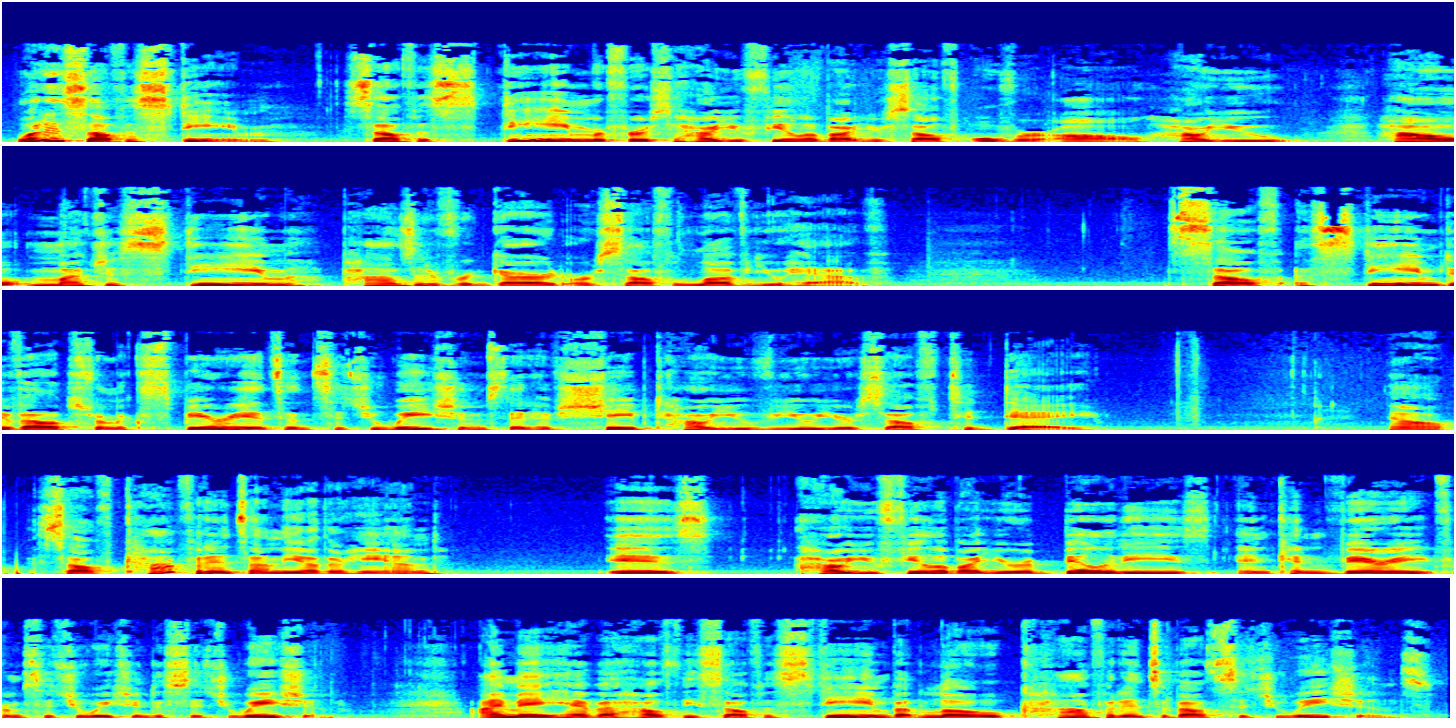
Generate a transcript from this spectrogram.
What is self esteem? Self esteem refers to how you feel about yourself overall, how you how much esteem, positive regard, or self love you have. Self esteem develops from experience and situations that have shaped how you view yourself today. Now, self confidence, on the other hand, is how you feel about your abilities and can vary from situation to situation. I may have a healthy self esteem but low confidence about situations.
